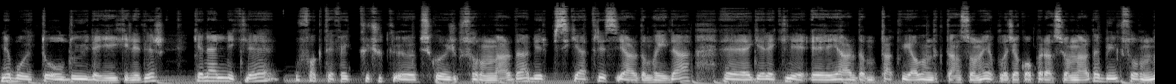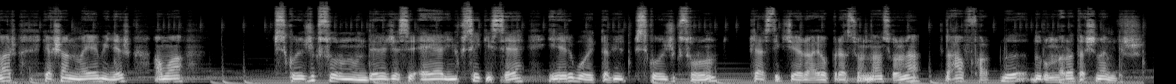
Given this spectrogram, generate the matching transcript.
ne boyutta olduğu ile ilgilidir. Genellikle ufak tefek küçük e, psikolojik sorunlarda bir psikiyatrist yardımıyla e, gerekli e, yardım takviye alındıktan sonra yapılacak operasyonlarda büyük sorunlar yaşanmayabilir ama Psikolojik sorunun derecesi eğer yüksek ise ileri boyutta bir psikolojik sorun plastik cerrahi operasyondan sonra daha farklı durumlara taşınabilir.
